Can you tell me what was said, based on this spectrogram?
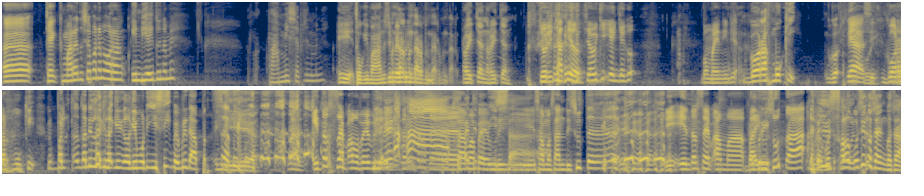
Eh, kayak kemarin tuh siapa namanya orang India itu namanya? Ramis siapa sih namanya? Eh, tuh gimana sih? Bentar, bentar, bentar, bentar. Roy Chan, Roy Chan. Curi Catil siapa Ki yang jago pemain India Goraf Muki. Go- ya si Goraf Muki. Tadi lagi lagi lagi mau diisi, Febri dapet. Set. Iya. Nah, intercept sama Febri intercept sama Febri, sama Sandi Sute. di intercept sama Bayu Febri. Suta Kalau gue sih nggak usah nggak usah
